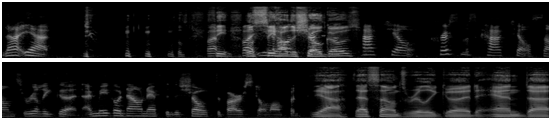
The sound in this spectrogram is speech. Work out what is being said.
Not yet. we'll but, see, but, we'll see how the show Christmas goes. Cocktail, Christmas cocktail sounds really good. I may go down after the show if the bar's still open. Yeah, that sounds really good. And uh,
